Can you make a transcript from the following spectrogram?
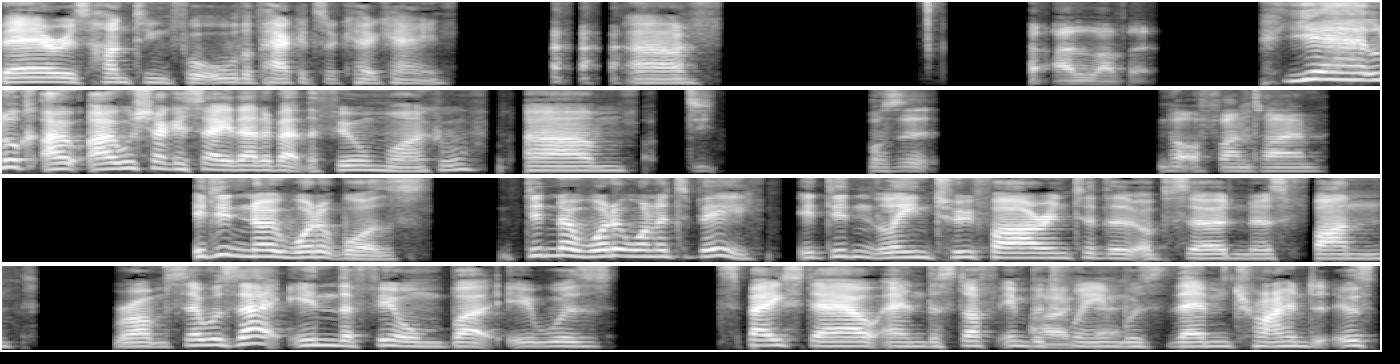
Bear is hunting for all the packets of cocaine. Um I love it. Yeah, look, I, I wish I could say that about the film, Michael. Um, Was it not a fun time? it didn't know what it was. Didn't know what it wanted to be. It didn't lean too far into the absurdness, fun romps. There was that in the film, but it was spaced out, and the stuff in between Okay. was them trying to. It was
